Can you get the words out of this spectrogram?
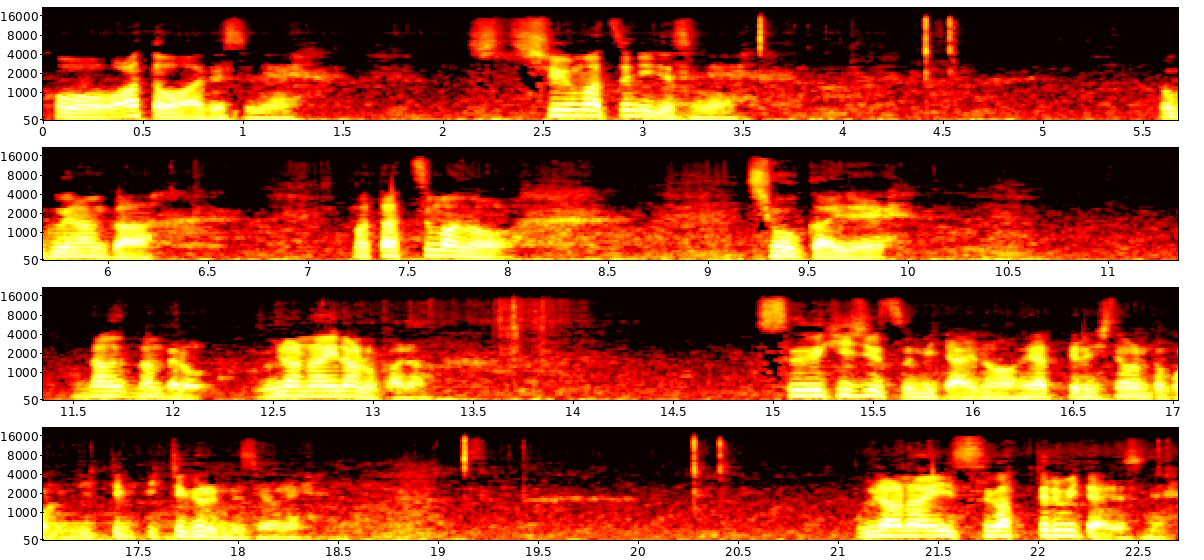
こう、あとはですね、週末にですね、僕なんか、また妻の紹介で、な、なんだろう、占いなのかな。数秘術みたいのをやってる人のところに行って、行ってくるんですよね。占いすがってるみたいですね。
